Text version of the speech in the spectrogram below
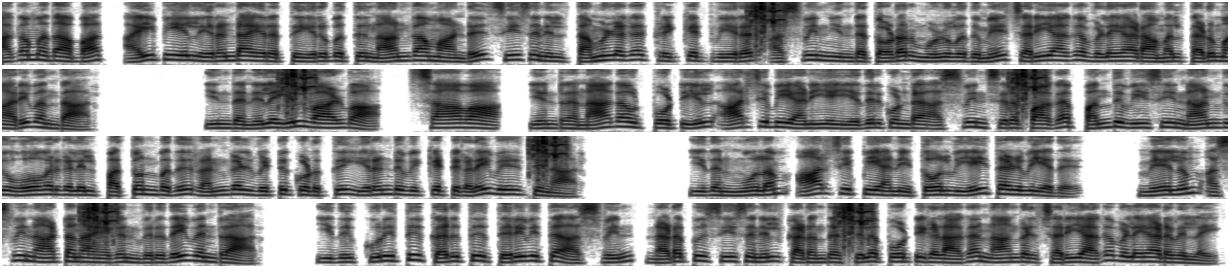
Ahmedabad IPL இரண்டாயிரத்து இருபத்து நான்காம் ஆண்டு சீசனில் தமிழக கிரிக்கெட் வீரர் அஸ்வின் இந்த தொடர் முழுவதுமே சரியாக விளையாடாமல் தடுமாறி வந்தார். இந்த நிலையில் வாழ்வா சாவா என்ற நாக் அவுட் போட்டியில் ஆர்சிபி அணியை எதிர்கொண்ட அஸ்வின் சிறப்பாக பந்து வீசி நான்கு ஓவர்களில் 19 ரன்கள் விட்டுக் கொடுத்து இரண்டு விக்கெட்டுகளை வீழ்த்தினார். இதன் மூலம் ஆர்சிபி அணி தோல்வியை தழுவியது. மேலும் அஸ்வின் ஆட்டநாயகன் விருதை வென்றார். இது குறித்து கருத்து தெரிவித்த அஸ்வின் நடப்பு சீசனில் கடந்த சில போட்டிகளாக நாங்கள் சரியாக விளையாடவில்லை.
